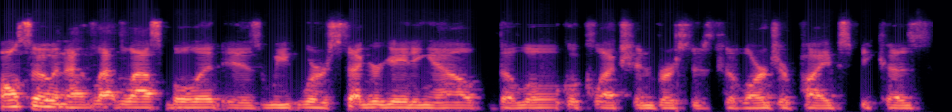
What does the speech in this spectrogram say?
also in that last bullet is we were segregating out the local collection versus the larger pipes because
